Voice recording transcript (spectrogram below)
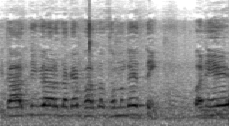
इथं आर्थिक व्यवहाराचा काही फारसा संबंध येत नाही. पण हे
